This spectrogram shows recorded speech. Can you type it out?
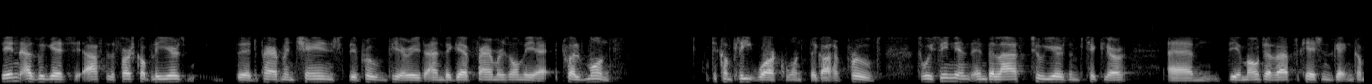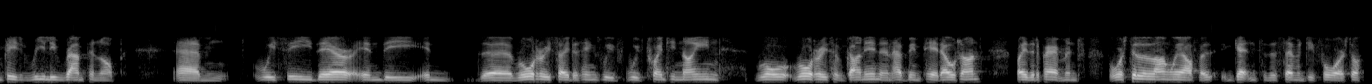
Then, as we get after the first couple of years, the department changed the approval period and they gave farmers only uh, 12 months to complete work once they got approved. So we've seen in, in the last two years in particular um, the amount of applications getting completed really ramping up. Um, we see there in the in the rotary side of things, we've we've 29 ro- rotaries have gone in and have been paid out on by the department, but we're still a long way off uh, getting to the 74. So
